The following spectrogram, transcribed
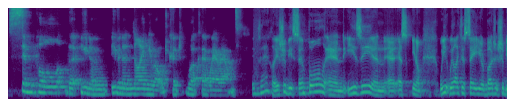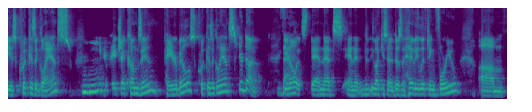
simple that, you know, even a nine year old could work their way around. Exactly. It should be simple and easy. And as you know, we, we like to say your budget should be as quick as a glance. Mm-hmm. your paycheck comes in, pay your bills, quick as a glance, you're done. Exactly. You know, it's and that's and it like you said, it does the heavy lifting for you. Um,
